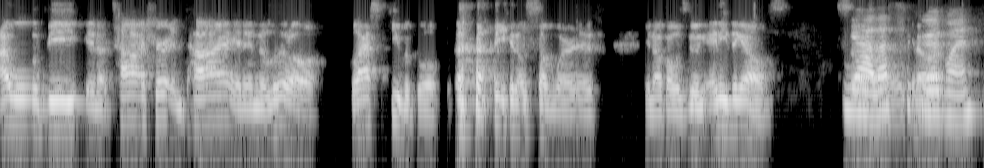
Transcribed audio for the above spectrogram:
I will be in a tie shirt and tie and in a little glass cubicle, you know, somewhere if you know if I was doing anything else. So, yeah, that's a you know, good one.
